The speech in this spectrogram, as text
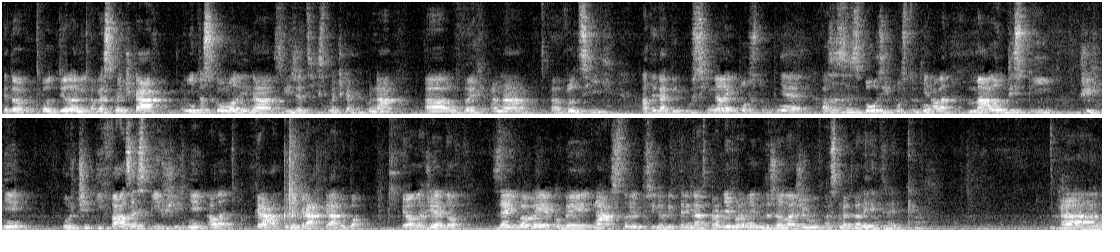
Je to oddělený a ve smečkách, oni to zkoumali i na zvířecích smečkách, jako na uh, lvech a na uh, vlcích, a ty taky usínají postupně a zase zbouzí postupně, ale málo kdy spí všichni, určitý fáze spí všichni, ale krát, je to krátká doba. Jo? Takže je to zajímavý jakoby, nástroj přírody, který nás pravděpodobně udržel naživu a jsme tady i teď. A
